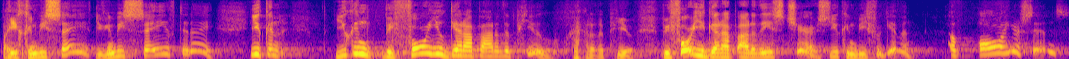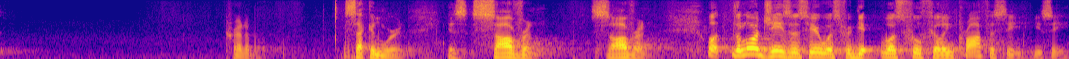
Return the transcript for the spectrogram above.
But you can be saved. You can be saved today. You can, you can, before you get up out of the pew, out of the pew, before you get up out of these chairs, you can be forgiven of all your sins. Incredible. Second word is sovereign. Sovereign. Well, the Lord Jesus here was, was fulfilling prophecy, you see.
